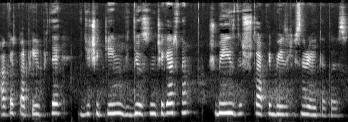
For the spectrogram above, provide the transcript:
Arkadaşlar PvP'de video çekeceğim videosunu çekersem şu base'de şu taraftaki base'i kesin raid atarız.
